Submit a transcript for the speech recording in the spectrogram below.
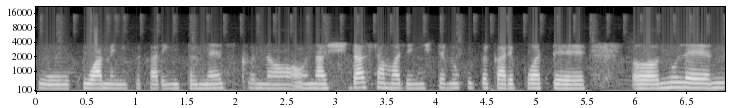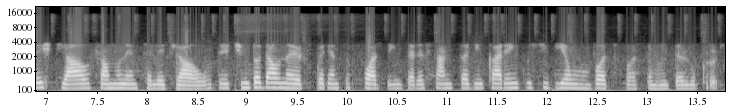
cu, cu oamenii pe care îi întâlnesc în, uh, în a-și da seama de niște lucruri pe care poate uh, nu, le, nu le știau sau nu le înțelegeau. Deci întotdeauna e o experiență foarte interesantă din care inclusiv eu învăț foarte multe lucruri.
